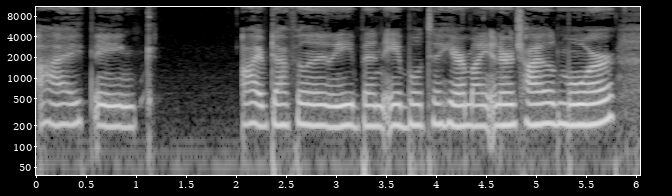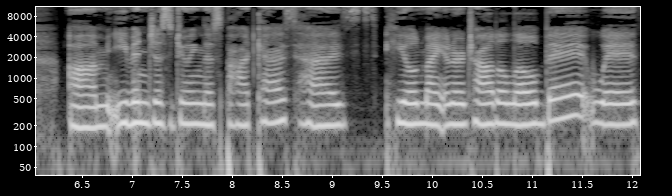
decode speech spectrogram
I think I've definitely been able to hear my inner child more. Um, even just doing this podcast has healed my inner child a little bit with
